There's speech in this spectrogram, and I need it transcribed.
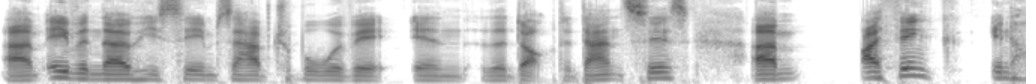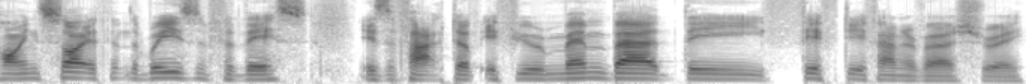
um, even though he seems to have trouble with it in the Doctor dances. Um, I think in hindsight, I think the reason for this is the fact of if you remember the 50th anniversary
